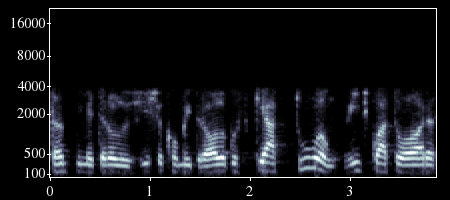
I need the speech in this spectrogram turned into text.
tanto de meteorologistas como hidrólogos, que atuam 24 horas,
